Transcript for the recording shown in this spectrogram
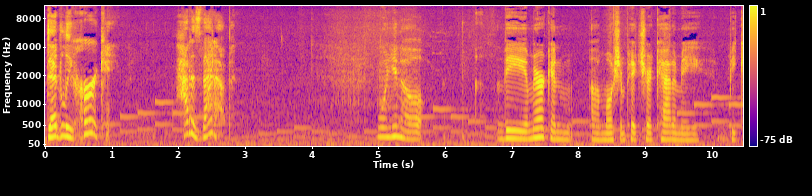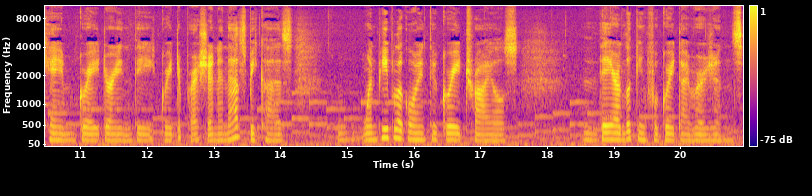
deadly hurricane. How does that happen? Well, you know, the American uh, Motion Picture Academy became great during the Great Depression, and that's because when people are going through great trials, they are looking for great diversions,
